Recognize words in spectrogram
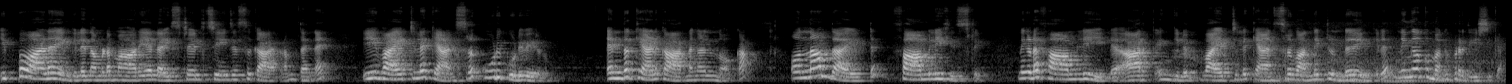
ഇപ്പോൾ ആണ് എങ്കിൽ നമ്മുടെ മാറിയ ലൈഫ് സ്റ്റൈൽ ചേഞ്ചസ് കാരണം തന്നെ ഈ വയറ്റിലെ ക്യാൻസർ കൂടി വരുന്നു. എന്തൊക്കെയാണ് കാരണങ്ങൾ എന്ന് നോക്കാം. ഒന്നാമതായിട്ട് ഫാമിലി ഹിസ്റ്ററി നിങ്ങളുടെ ഫാമിലിയിൽ ആർക്കെങ്കിലും വയറ്റിൽ ക്യാൻസർ വന്നിട്ടുണ്ട് എങ്കിൽ നിങ്ങൾക്കും അത് പ്രതീക്ഷിക്കാം.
